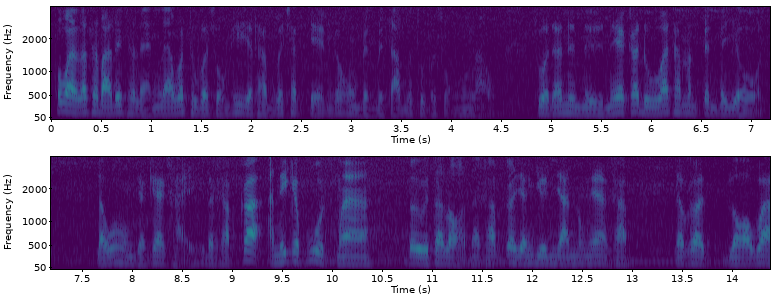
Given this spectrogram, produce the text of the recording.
เพราะว่ารัฐบาลได้แถลงแล้ววัตถุประสงค์ที่จะทำก็ชัดเจน ก็คงเป็นไปตามวัตถุประสงค์ของเรา ส่วนอันอื่นๆเนี่ยก็ดูว่าถ้ามันเป็นประโยชน์ เราก็คงจะแก้ไขนะครับ ก็อันนี้ก็พูดมาโดยตลอดนะครับ ก็ยังยืนยันตรงเนี้ยครับ แล้วก็รอว่า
